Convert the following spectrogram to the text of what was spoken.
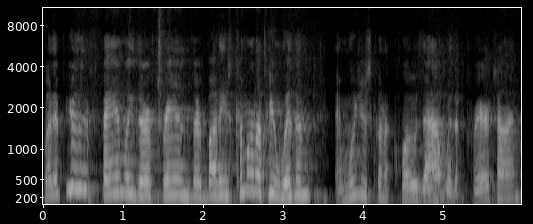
But if you're their family, their friends, their buddies, come on up here with them, and we're just going to close out with a prayer time.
